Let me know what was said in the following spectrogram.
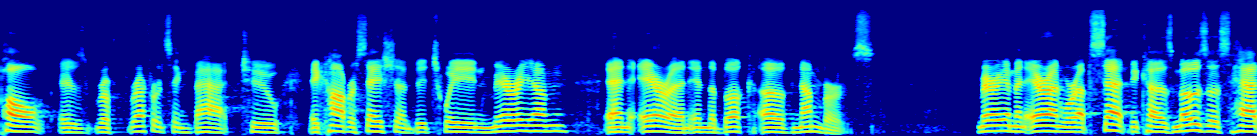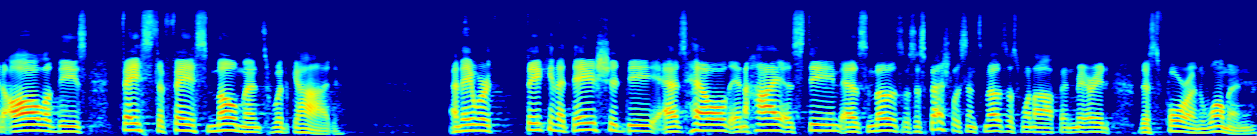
Paul is re- referencing back to a conversation between Miriam and Aaron in the book of Numbers. Miriam and Aaron were upset because Moses had all of these face to face moments with God. And they were thinking that they should be as held in high esteem as Moses, especially since Moses went off and married this foreign woman.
